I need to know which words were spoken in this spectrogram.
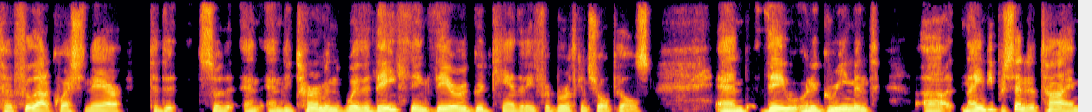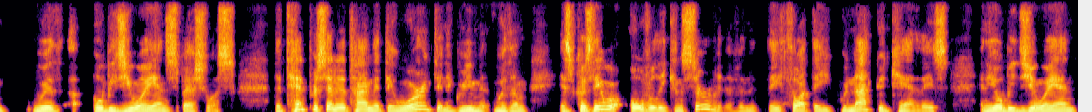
to fill out a questionnaire to de- so that, and and determine whether they think they are a good candidate for birth control pills, and they were in agreement uh, ninety percent of the time with uh, OBGYN specialists. The 10% of the time that they weren't in agreement with them is because they were overly conservative and they thought they were not good candidates. And the OBGYN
